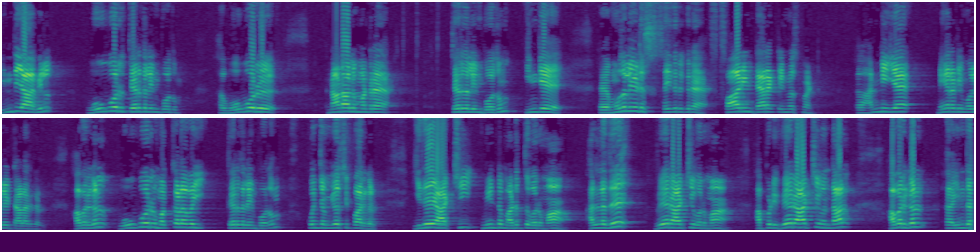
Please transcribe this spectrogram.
இந்தியாவில் ஒவ்வொரு தேர்தலின் போதும் ஒவ்வொரு நாடாளுமன்ற தேர்தலின் போதும் இங்கே முதலீடு செய்திருக்கிற ஃபாரின் டைரக்ட் இன்வெஸ்ட்மெண்ட் அந்நிய நேரடி முதலீட்டாளர்கள் அவர்கள் ஒவ்வொரு மக்களவை தேர்தலின் போதும் கொஞ்சம் யோசிப்பார்கள். இதே ஆட்சி மீண்டும் அடுத்து வருமா? அல்லது வேறு ஆட்சி வருமா? அப்படி வேறு ஆட்சி வந்தால் அவர்கள் இந்த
